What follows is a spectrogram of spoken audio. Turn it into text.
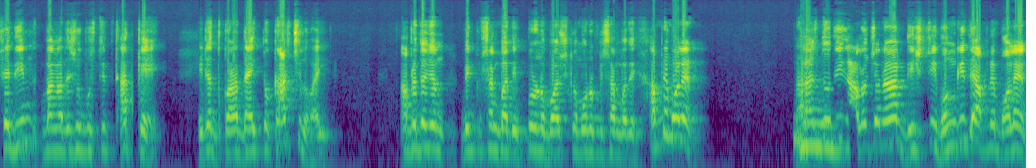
সেদিন বাংলাদেশে উপস্থিত থাকে? এটা করার দায়িত্ব কার ছিল ভাই? আপনি তো একজন সাংবাদিক পুরনো বয়স্ক মুরব্বী সাংবাদিক। আপনি বলেন। রাজনৈতিক আলোচনার দৃষ্টিভঙ্গিতে আপনি বলেন।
